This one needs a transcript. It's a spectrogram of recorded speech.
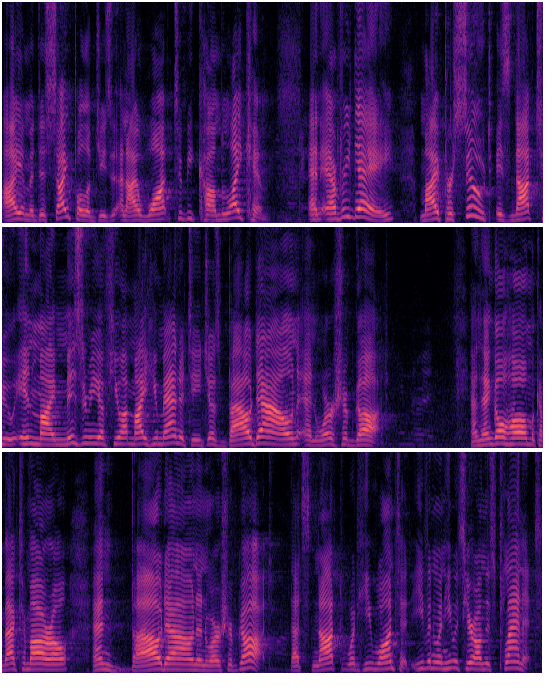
I am a disciple of Jesus and I want to become like him. And every day, My pursuit is not to, in my misery of hu- my humanity, just bow down and worship God. And then go home and come back tomorrow and bow down and worship God. That's not what he wanted. Even when he was here on this planet,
